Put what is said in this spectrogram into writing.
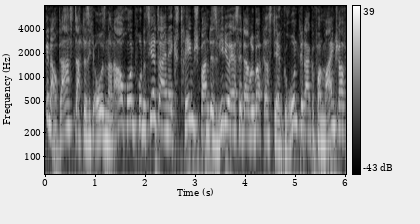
Genau, das dachte sich Olsen dann auch und produzierte ein extrem spannendes Video-Essay darüber, dass der Grundgedanke von Minecraft,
